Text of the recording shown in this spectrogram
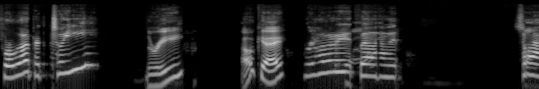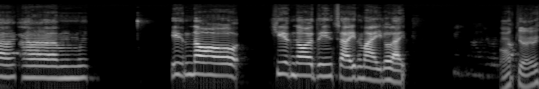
four or three. Three. Okay. Four, but uh, um, he's not he's not inside my life. Okay.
